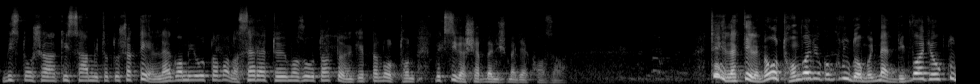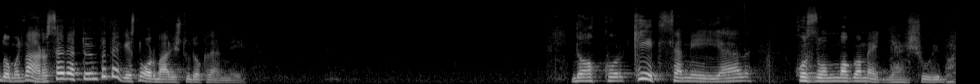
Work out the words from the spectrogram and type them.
biztonság, kiszámíthatóság, tényleg, amióta van a szeretőm, azóta tulajdonképpen otthon, még szívesebben is megyek haza. Tényleg, tényleg, mert otthon vagyok, akkor tudom, hogy meddig vagyok, tudom, hogy vár a szeretőm, tehát egész normális tudok lenni. De akkor két személlyel hozom magam egyensúlyba.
